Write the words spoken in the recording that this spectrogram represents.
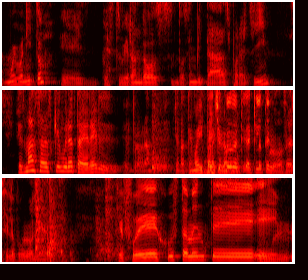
muy bonito. Eh, estuvieron dos, dos invitadas por allí. Es más, ¿sabes qué? Voy a traer el, el programa, que lo tengo ahí para que lo vean. Aquí lo tengo, vamos a ver si lo podemos leer. Que fue justamente en...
